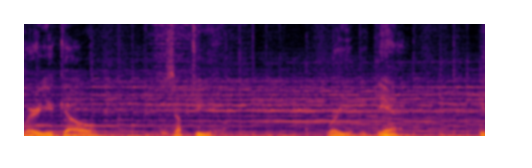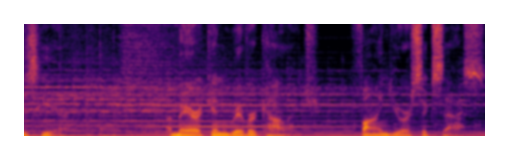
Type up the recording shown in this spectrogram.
Where you go is up to you. Where you begin is here. American River College. Find your success.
